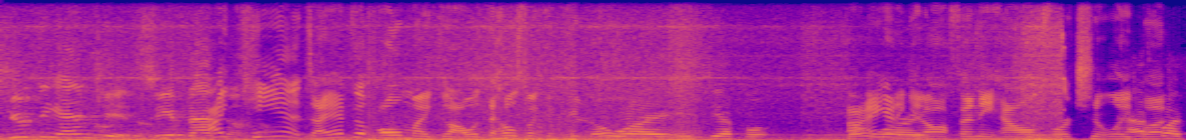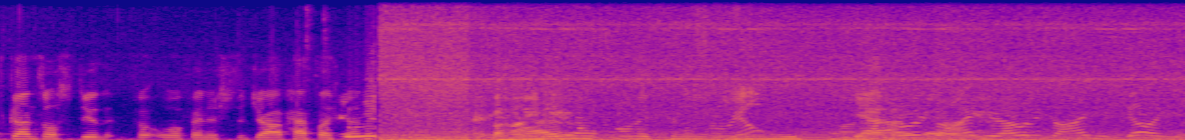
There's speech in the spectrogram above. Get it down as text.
Shoot the engine. See if that. I can't. I have to. Oh my god! What the hell's my computer? Don't worry, ATF will. Don't I gotta worry. get off anyhow, unfortunately. But Half-Life guns will do. The, will finish the job. Half-Life guns. Behind I you. don't want to For real? Neutron. Yeah, Elody's behind you. Elody's behind you, killing you.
